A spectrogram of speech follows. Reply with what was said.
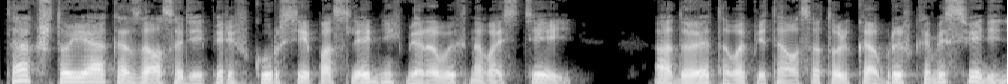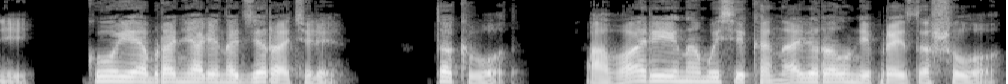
Так что я оказался теперь в курсе последних мировых новостей, а до этого питался только обрывками сведений, кои обороняли надзиратели. Так вот, аварии на мысе Канаверал не произошло,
